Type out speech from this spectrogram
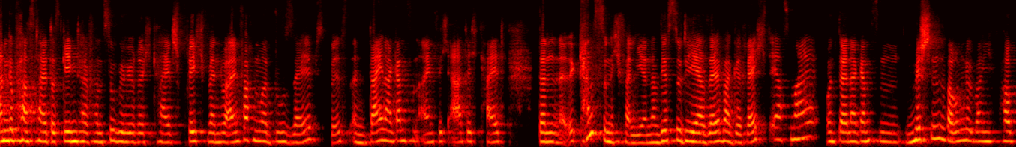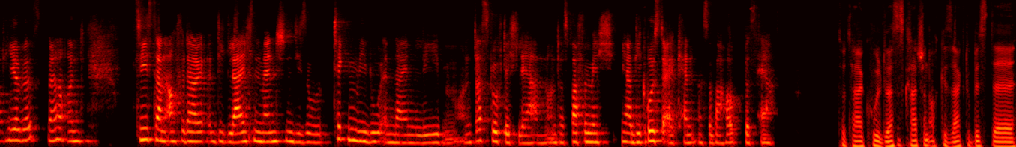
Angepasstheit das Gegenteil von Zugehörigkeit. Sprich, wenn du einfach nur du selbst bist in deiner ganzen Einzigartigkeit, dann äh, kannst du nicht verlieren. Dann wirst du dir ja selber gerecht erstmal und deiner ganzen Mission, warum du überhaupt hier bist. Ne? Und ziehst dann auch wieder die gleichen Menschen, die so ticken wie du in dein Leben. Und das durfte ich lernen. Und das war für mich ja die größte Erkenntnis überhaupt bisher. Total cool. Du hast es gerade schon auch gesagt, du bist äh,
